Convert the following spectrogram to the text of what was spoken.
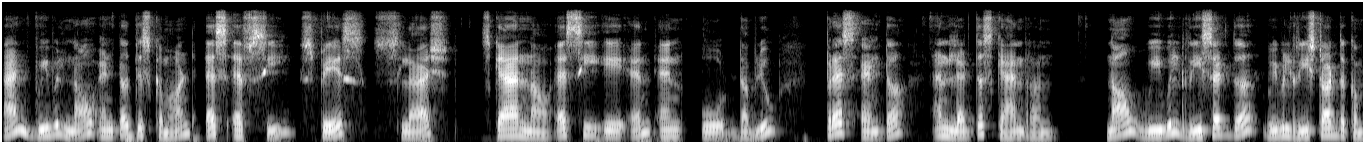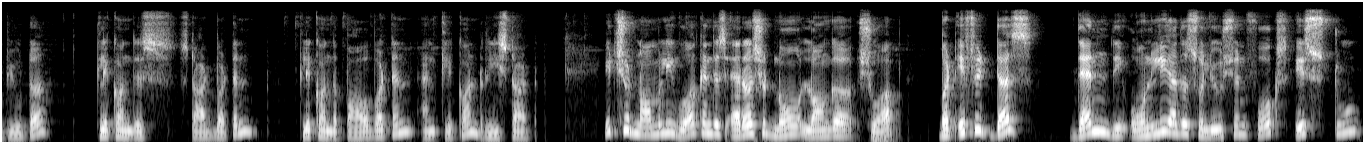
and we will now enter this command sfc space slash scan now s-c-a-n-n-o-w press enter and let the scan run. Now we will reset the we will restart the computer. Click on this start button click on the power button and click on restart. It should normally work and this error should no longer show up. But if it does then the only other solution folks is to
